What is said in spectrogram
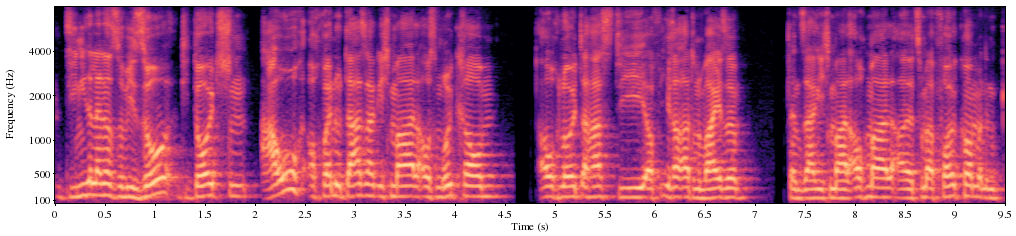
die Niederländer sowieso, die Deutschen auch, auch wenn du da, sag ich mal, aus dem Rückraum auch Leute hast, die auf ihre Art und Weise dann sage ich mal, auch mal äh, zum Erfolg kommen. Und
